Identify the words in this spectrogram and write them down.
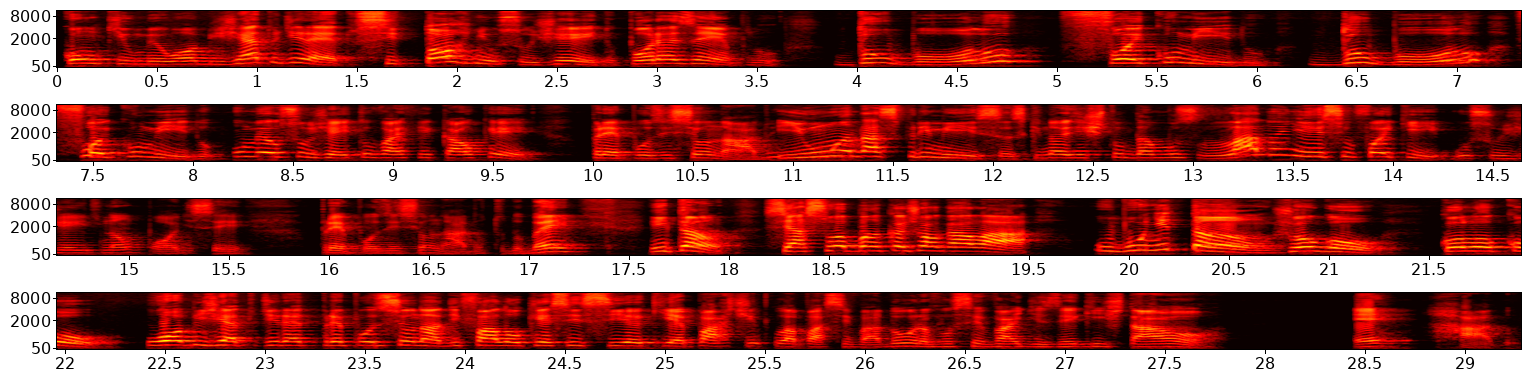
com que o meu objeto direto se torne o sujeito, por exemplo, do bolo foi comido, do bolo foi comido, o meu sujeito vai ficar o quê? Preposicionado. E uma das premissas que nós estudamos lá no início foi que o sujeito não pode ser preposicionado, tudo bem? Então, se a sua banca jogar lá, o bonitão jogou, colocou o objeto direto preposicionado e falou que esse se aqui é partícula passivadora, você vai dizer que está, ó, errado.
